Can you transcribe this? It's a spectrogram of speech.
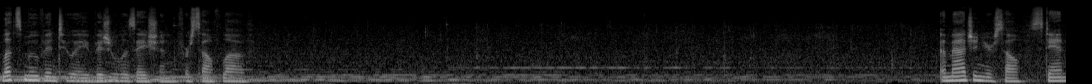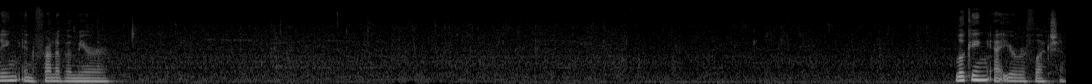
let's move into a visualization for self love. Imagine yourself standing in front of a mirror. Looking at your reflection.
